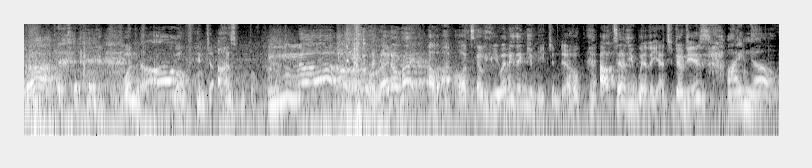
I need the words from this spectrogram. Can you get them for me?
One moment, to Oswald. No! All right, all right. I'll, I'll tell you anything you need to know. I'll tell you where the antidote is. I know.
